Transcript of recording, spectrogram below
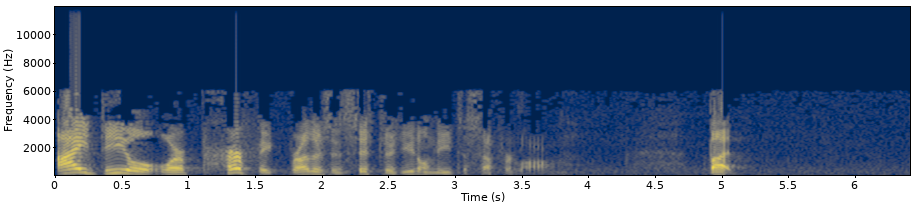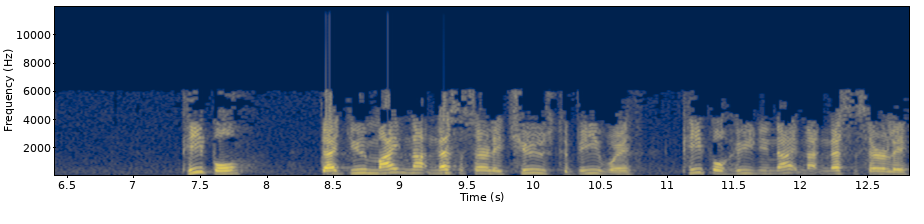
ideal or perfect brothers and sisters, you don't need to suffer long. But people that you might not necessarily choose to be with, people who you might not necessarily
